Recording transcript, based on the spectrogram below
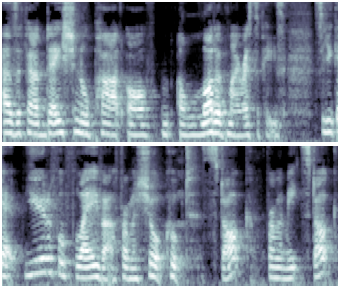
as a foundational part of a lot of my recipes. So you get beautiful flavor from a short cooked stock, from a meat stock.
